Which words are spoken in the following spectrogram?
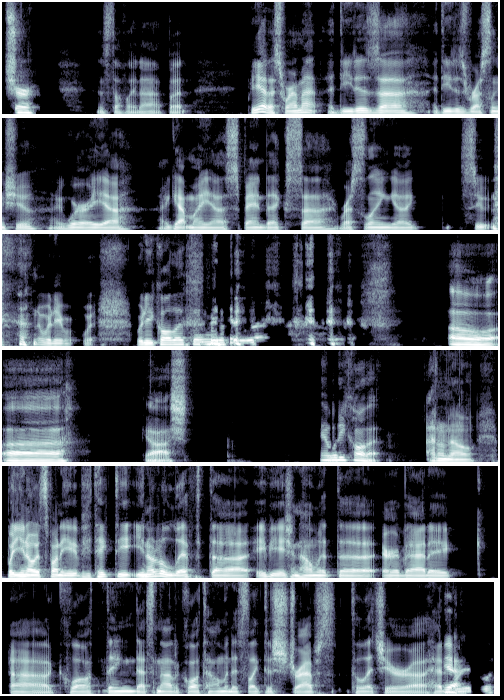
Sure. and stuff like that. But but yeah, that's where I'm at. Adidas uh, Adidas wrestling shoe. I wear a uh, I got my uh, spandex uh, wrestling uh, suit. what do you what, what do you call that thing? that they wear? Oh, uh gosh. Yeah, what do you call that? I don't know, but you know, it's funny if you take the you know the lift uh, aviation helmet, the aerobatic uh, cloth thing. That's not a cloth helmet. It's like the straps to let your uh, head. Yeah. breathe.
